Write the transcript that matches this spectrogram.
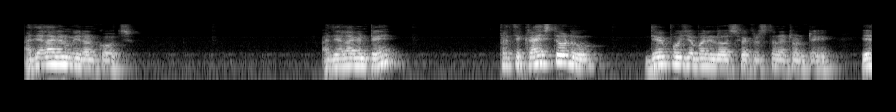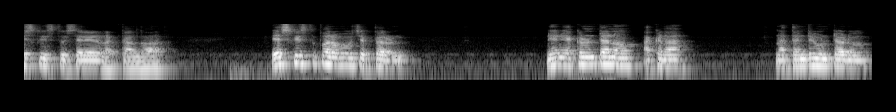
అది ఎలాగని మీరు అనుకోవచ్చు? అది ఎలాగంటే ప్రతి క్రైస్తవుడు దేవపూజ బలిలో స్వీకరిస్తున్నటువంటి యేసుక్రీస్తు శరీర రక్తాల ద్వారా. యేసుక్రీస్తు ప్రభువు చెప్పారు నేను ఎక్కడుంటానో అక్కడ నా తండ్రి ఉంటాడు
